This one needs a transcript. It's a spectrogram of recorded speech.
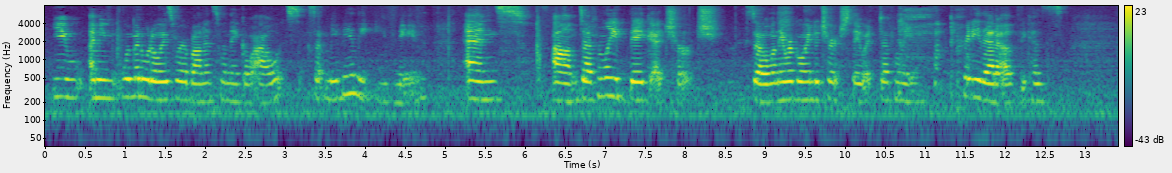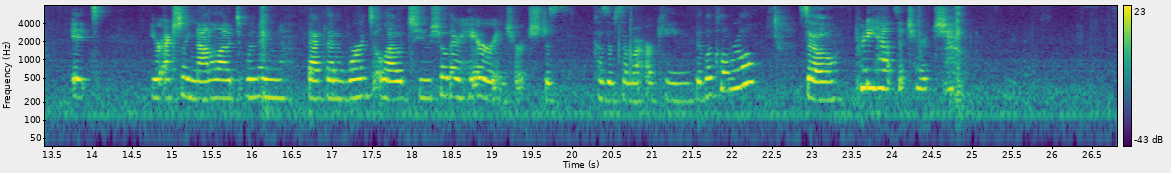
you, I mean, women would always wear bonnets when they go out, except maybe in the evening. And um, definitely big at church. So when they were going to church, they would definitely pretty that up because it, you're actually not allowed to, women back then weren't allowed to show their hair in church just because of some arcane biblical rule. So pretty hats at church.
